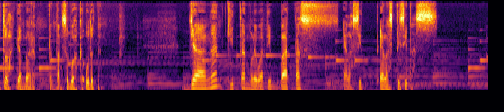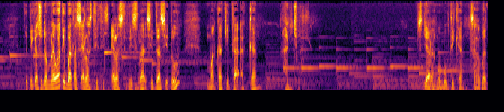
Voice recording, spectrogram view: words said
Itulah gambaran tentang sebuah keuletan. Jangan kita melewati batas elastisitas. Ketika sudah melewati batas elastisitas, elastisitas itu, maka kita akan hancur. Sejarah membuktikan, sahabat,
